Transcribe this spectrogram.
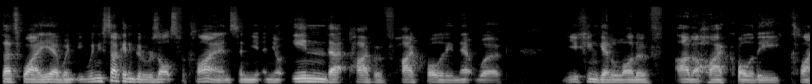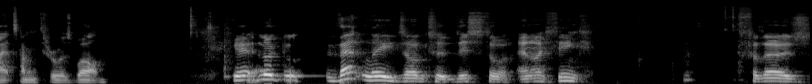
that's why yeah, when when you start getting good results for clients and you, and you're in that type of high quality network, you can get a lot of other high quality clients coming through as well. Yeah, yeah. Look, look, that leads on to this thought, and I think for those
